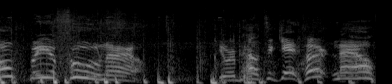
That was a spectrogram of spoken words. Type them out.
Don't be a fool now. You're about to get hurt now.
